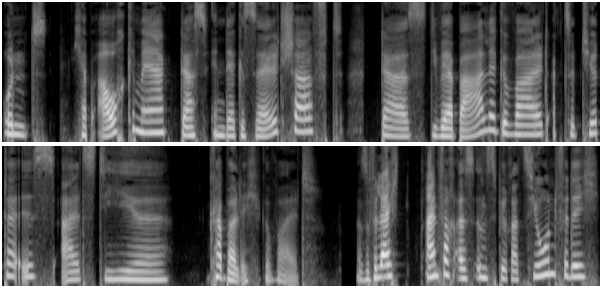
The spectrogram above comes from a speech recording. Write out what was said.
Und ich habe auch gemerkt, dass in der Gesellschaft, dass die verbale Gewalt akzeptierter ist als die körperliche Gewalt. Also vielleicht einfach als Inspiration für dich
